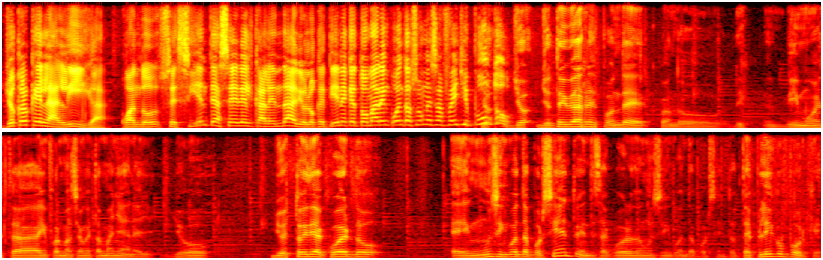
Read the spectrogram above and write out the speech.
yo creo que la liga cuando se siente a hacer el calendario lo que tiene que tomar en cuenta son esas fechas y punto. Yo, yo, yo te iba a responder cuando vimos esta información esta mañana. Yo, yo estoy de acuerdo en un 50% y en desacuerdo en un 50%. Te explico por qué.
